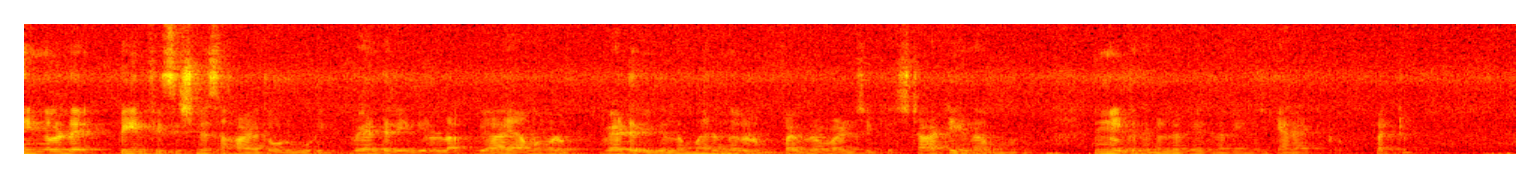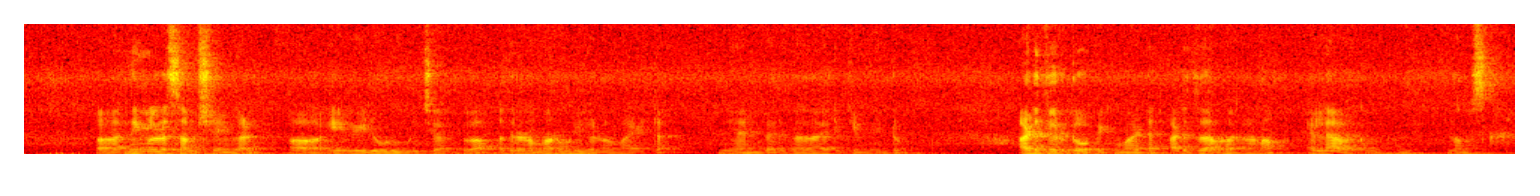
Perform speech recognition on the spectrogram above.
നിങ്ങളുടെ പെയിൻ ഫിസിഷ്യന്റെ കൂടി വേണ്ട രീതിയിലുള്ള വ്യായാമങ്ങളും വേണ്ട രീതിയിലുള്ള മരുന്നുകളും ഫൈബ്രോമൈൽജിക്ക് സ്റ്റാർട്ട് ചെയ്യുന്നതുകൊണ്ടും നിങ്ങൾക്ക് നിങ്ങളുടെ വേദന നിയന്ത്രിക്കാനായിട്ട് നിങ്ങളുടെ സംശയങ്ങൾ ഈ വീഡിയോയോടുകൂടി ചേർക്കുക. അതിനുള്ള മറുപടികളുമായിട്ട് ഞാൻ വരുന്നതായിരിക്കും വീണ്ടും. അടുത്തൊരു ടോപ്പിക്കുമായിട്ട് അടുത്ത തവണ കാണാം. എല്ലാവർക്കും നന്ദി. നമസ്കാരം.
